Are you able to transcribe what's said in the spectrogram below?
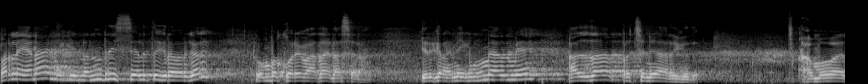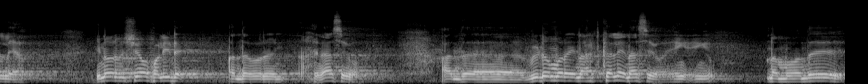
வரல. ஏன்னா இன்றைக்கி நன்றி செலுத்துகிறவர்கள் ரொம்ப குறைவாக தான் என்ன செய்கிறாங்க இருக்கிறாங்க. இன்றைக்கி உண்மையாலுமே அதுதான் பிரச்சனையாக இருக்குது. ஆமாவா இல்லையா? இன்னொரு விஷயம் ஹாலிடே அந்த ஒரு என்ன செய்வோம்? அந்த விடுமுறை நாட்கள் என்ன செய்வோம்? எங்க- நம்ம வந்து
